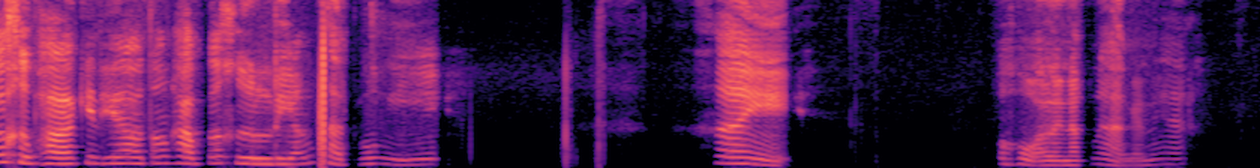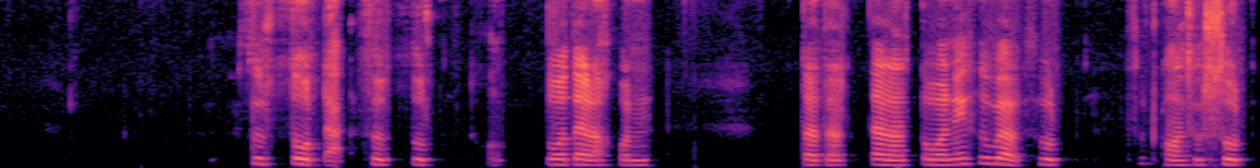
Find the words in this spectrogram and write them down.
ก็คือภารกิจที่เราต้องทำก็คือเลี้ยงสัตว์พวกนี้ ให้ โอ้โห อะไรนักหนากันเนี่ย สุดๆอะสุดๆของตัวแต่ละคน แต่แต่แต่ละตัวนี่คือแบบสุดสุดของสุดๆ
